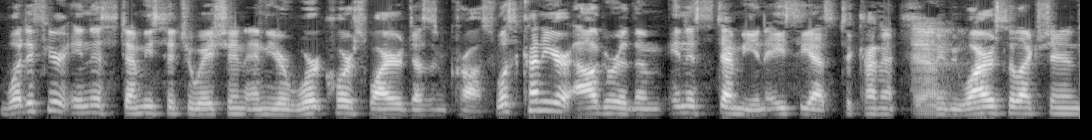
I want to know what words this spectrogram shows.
What if you're in a STEMI situation and your workhorse wire doesn't cross? What's kind of your algorithm in a STEMI in ACS to kind of yeah. maybe wire selection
